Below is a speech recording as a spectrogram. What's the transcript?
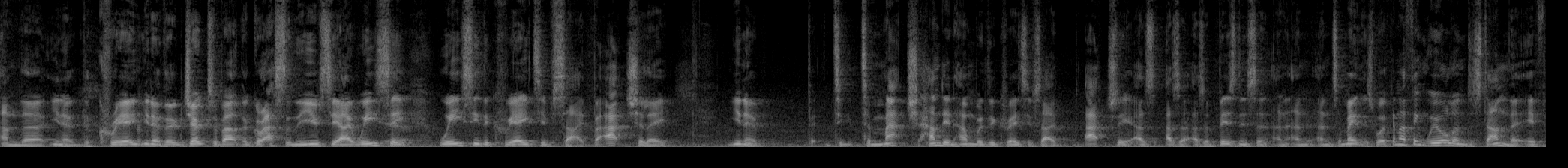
and the you know the create you know the jokes about the grass and the UCI. We see Yeah. we see the creative side, but actually, you know, to, to match hand in hand with the creative side, actually as as a, as a business and, and, and, to make this work. And I think we all understand that if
